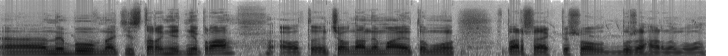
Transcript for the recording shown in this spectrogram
е, не був на тій стороні Дніпра, от човна немає, тому вперше як пішов, дуже гарно було.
